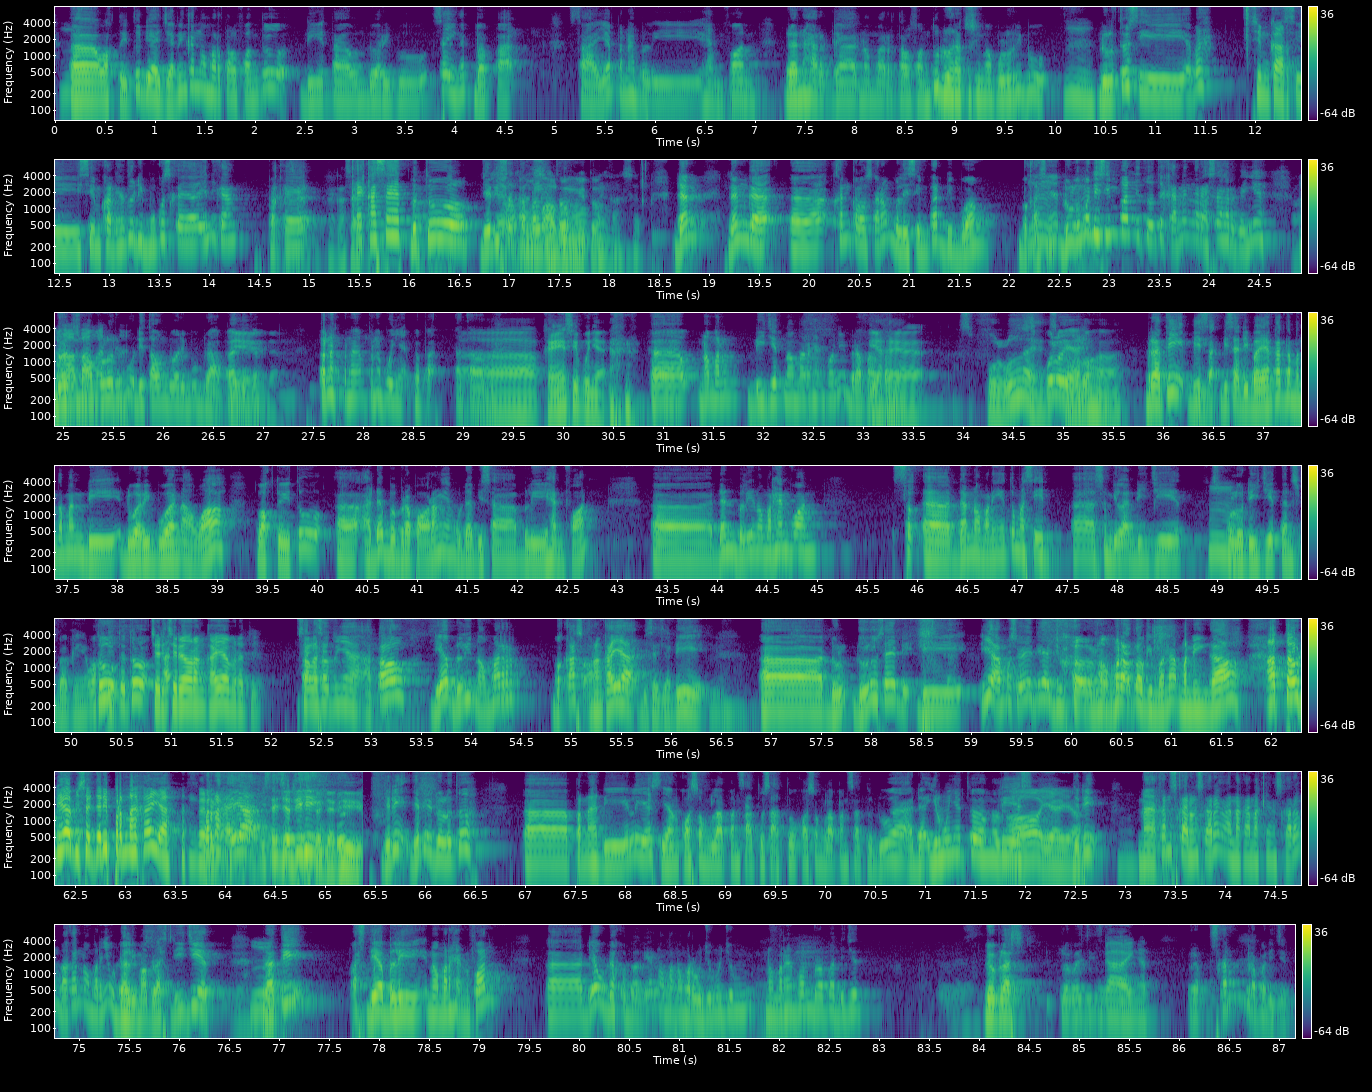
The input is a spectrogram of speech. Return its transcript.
Eh, waktu itu diajarin kan nomor telepon tuh di tahun 2000 saya ingat bapak saya pernah beli handphone dan harga nomor telepon tuh 250 ribu. Hmm. Dulu tuh si apa SIM card. si SIM cardnya tuh dibungkus kayak ini kan pakai Kayak kaset. kayak kaset betul jadi setebal itu album gitu. Kaset. dan dan nggak eh, kan kalau sekarang beli SIM card dibuang bekasnya dulu mah disimpan itu teh karena ngerasa harganya Mahal 250 ribu di tahun 2000 berapa Iya, gitu dan, pernah pernah pernah punya bapak atau apa eh, kayaknya sih punya. Eh, nomor digit nomor handphonenya berapa Iya kayak 10 lah ya. 10 ya? ha. Berarti bisa bisa dibayangkan teman-teman di 2000-an awal waktu itu eh, ada beberapa orang yang udah bisa beli handphone eh, dan beli nomor handphone Se- eh, dan nomornya itu masih eh, 9 digit, 10 digit dan sebagainya. Waktu Tuh itu tuh ciri-ciri orang kaya berarti. salah satunya atau dia beli nomor bekas orang kaya bisa jadi. Eh, dulu, dulu saya di, di iya maksudnya dia jual nomor atau gimana meninggal Atau dia bisa jadi pernah kaya. Enggak pernah kaya bisa jadi Bisa jadi. jadi jadi dulu tuh eh, pernah di list yang 0811 0812 ada ilmunya tuh ngelis. Oh iya iya. Jadi nah kan sekarang-sekarang anak-anak yang sekarang bahkan nomornya udah 15 digit. Hmm. Berarti pas dia beli nomor handphone eh, dia udah kebagian nomor-nomor ujung-ujung nomor handphone berapa digit? 12. 12 digit. enggak ingat. Berapa, sekarang berapa digit?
